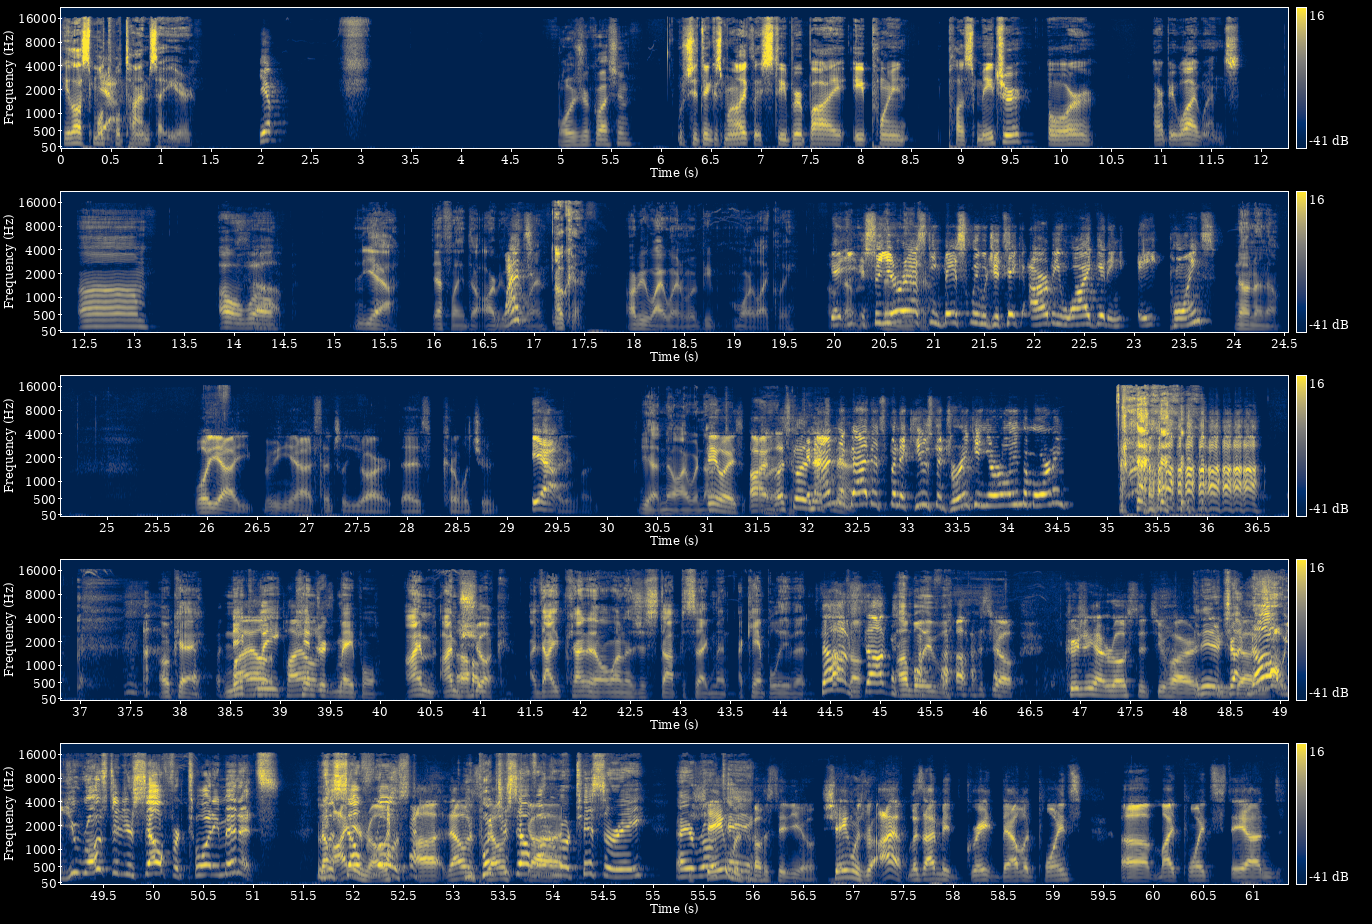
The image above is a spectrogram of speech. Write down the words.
He lost multiple Yeah. times that year. Yep. What was your question? Which do you think is more likely? Stieber by eight point plus major or RBY wins? Um. Oh well. Yeah, definitely the RBY What? win. Okay. RBY win would be more likely. Yeah, than- so than you're major. asking basically, would you take RBY getting eight points? No, no, no. Well, yeah. I mean, yeah. Essentially, you are. That is kind of what you're Yeah. Yeah, no, I would not. Anyways, all right. Let's go And I'm next the guy that's been accused of drinking early in the morning. Okay, Nick Pile- Lee, pile- Kendric Maple. I'm I'm Oh. shook. I, I kind of want to just stop the segment. I can't believe it. Stop! Stop! Unbelievable. Stop the show. Christian got roasted too hard. I need to He's try. done. No, you roasted yourself for 20 minutes. It was No, a I self didn't roast. roast. Uh, that you was put that was, yourself on a uh, rotisserie. Now you're Shane was rotating. roasting you. Shane was. I listen. I made great valid points. Uh, my points stand.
